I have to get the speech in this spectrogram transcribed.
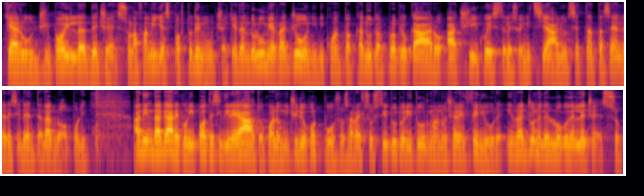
Chiaruggi, poi il decesso, la famiglia Sporto denuncia chiedendo lumi e ragioni di quanto accaduto al proprio caro AC, queste le sue iniziali, un 76enne residente ad Agropoli. Ad indagare con ipotesi di reato, quale omicidio colposo, sarà il sostituto di turno a nocera inferiore in ragione del luogo dell'ecesso.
